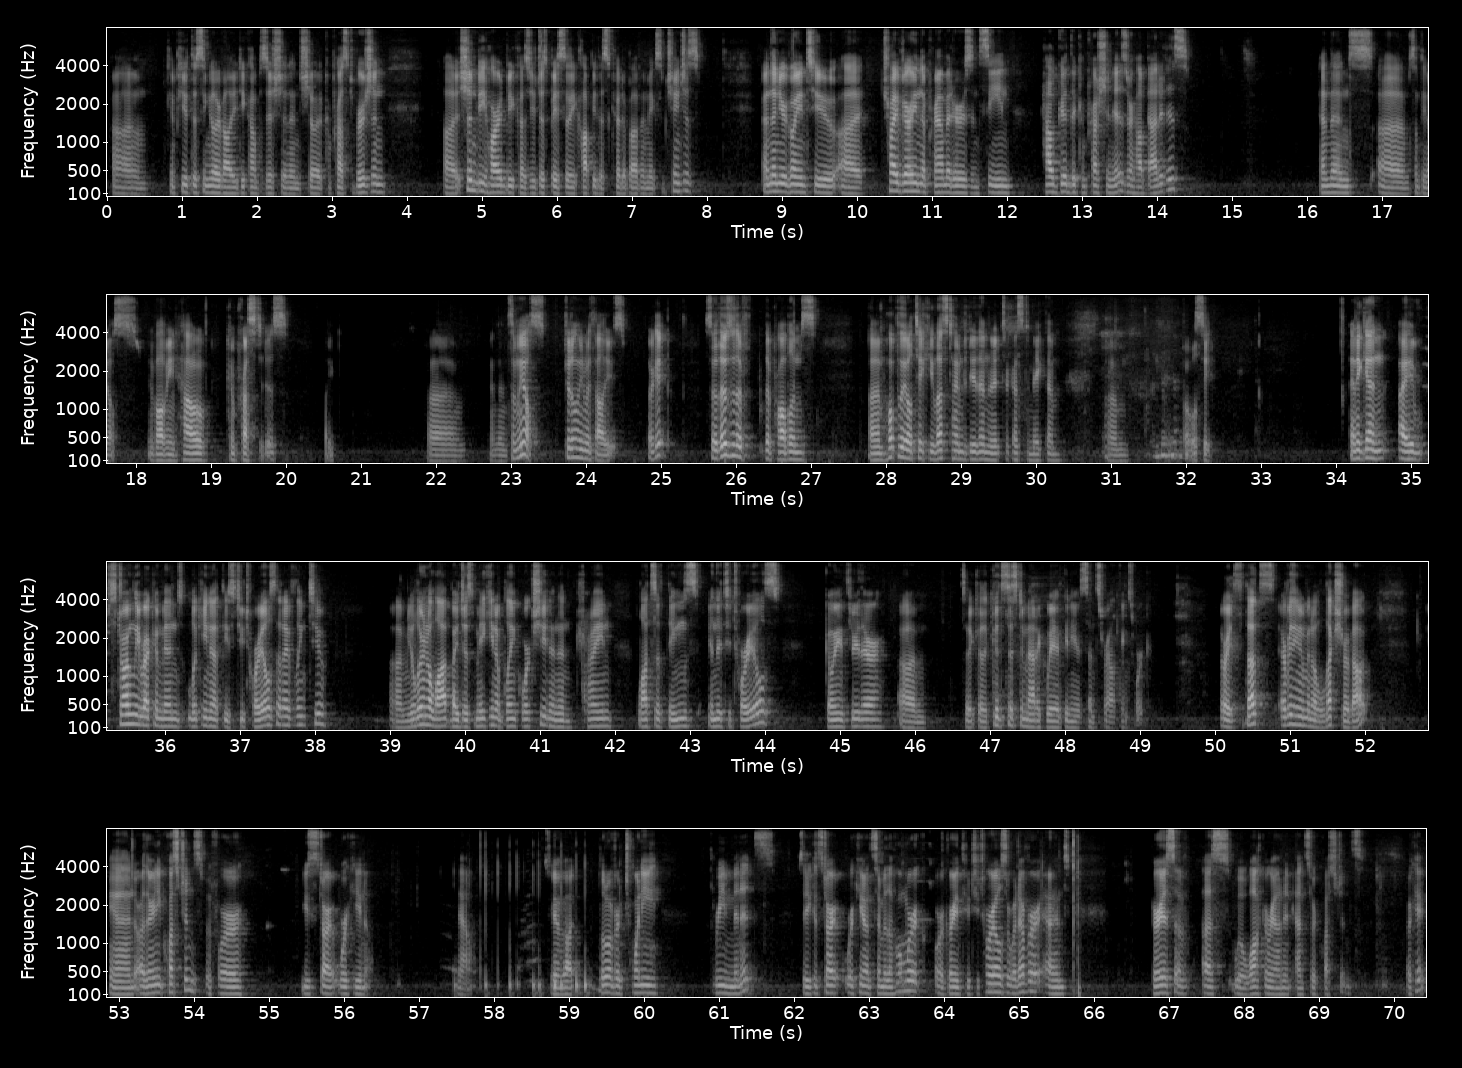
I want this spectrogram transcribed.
um, compute the singular value decomposition and show a compressed version. Uh, it shouldn't be hard because you just basically copy this code above and make some changes. And then you're going to uh, try varying the parameters and seeing how good the compression is or how bad it is. And then um, something else involving how compressed it is. Like, um, and then something else fiddling with values. Okay, so those are the, the problems. Um, hopefully it'll take you less time to do them than it took us to make them, um, but we'll see. And again, I strongly recommend looking at these tutorials that I've linked to. Um, you'll learn a lot by just making a blank worksheet and then trying lots of things in the tutorials, going through there. Um, it's like a good systematic way of getting a sense for how things work. All right, so that's everything I'm going to lecture about. And are there any questions before you start working now? So you have about a little over 23 minutes. So you can start working on some of the homework or going through tutorials or whatever, and various of us will walk around and answer questions. Okay?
